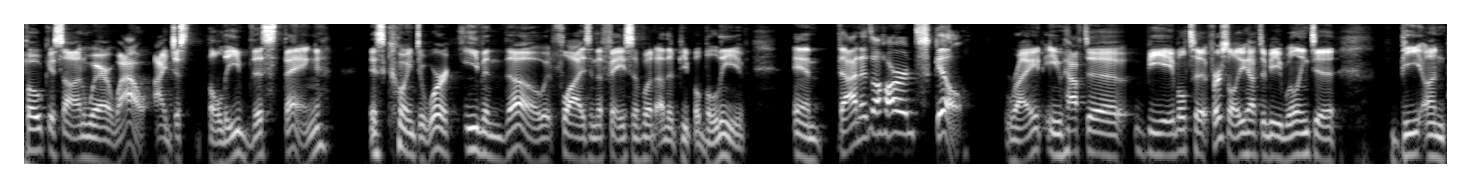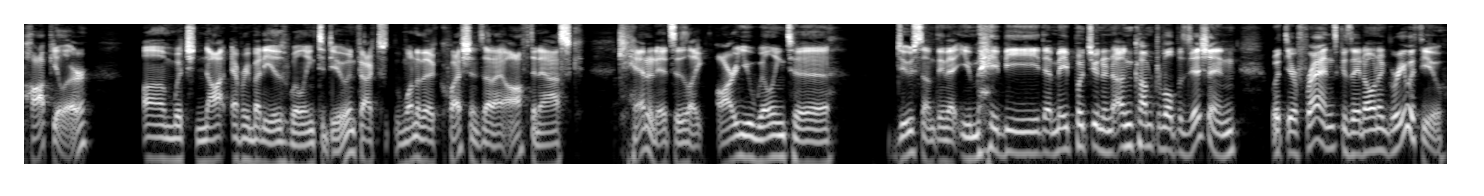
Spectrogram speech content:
focus on where, wow, I just believe this thing is going to work, even though it flies in the face of what other people believe. And that is a hard skill, right? You have to be able to, first of all, you have to be willing to be unpopular um, which not everybody is willing to do. In fact, one of the questions that I often ask candidates is like, are you willing to do something that you may be that may put you in an uncomfortable position with your friends because they don't agree with you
